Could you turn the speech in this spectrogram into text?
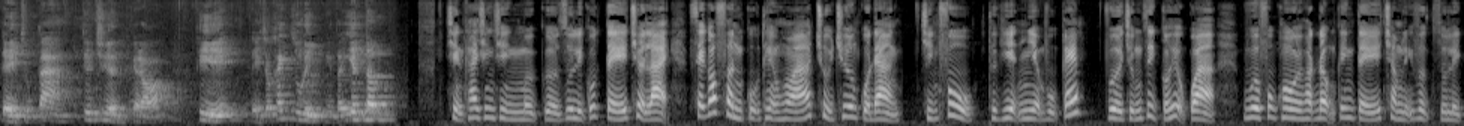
Để chúng ta tuyên truyền cái đó thì để cho khách du lịch người ta yên tâm. Triển khai chương trình mở cửa du lịch quốc tế trở lại sẽ góp phần cụ thể hóa chủ trương của Đảng, Chính phủ thực hiện nhiệm vụ kép vừa chống dịch có hiệu quả, vừa phục hồi hoạt động kinh tế trong lĩnh vực du lịch.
